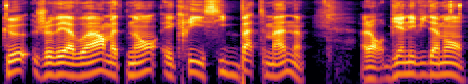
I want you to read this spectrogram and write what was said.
que je vais avoir maintenant écrit ici Batman. Alors, bien évidemment,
